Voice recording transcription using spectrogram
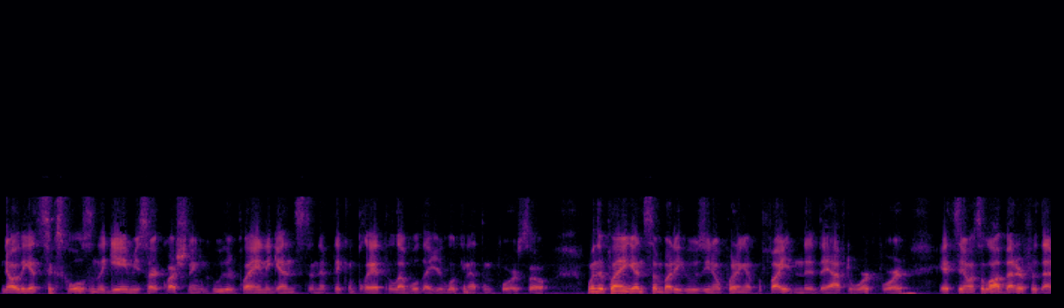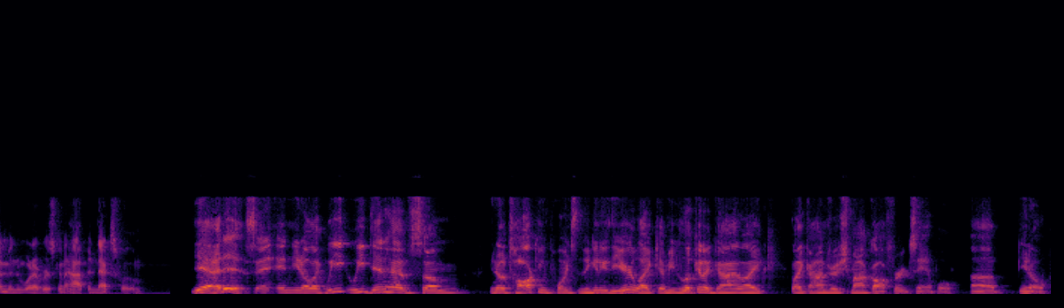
you know, they get six goals in the game. You start questioning who they're playing against and if they can play at the level that you're looking at them for. So when they're playing against somebody who's you know putting up a fight and they, they have to work for it, it's you know it's a lot better for them and whatever's going to happen next for them. Yeah, it is, and, and you know, like we we did have some you know, talking points at the beginning of the year. Like, I mean, look at a guy like like Andrei Shmakov, for example. Uh, you know,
